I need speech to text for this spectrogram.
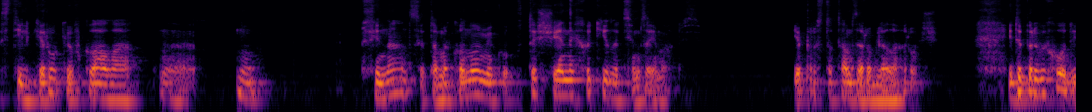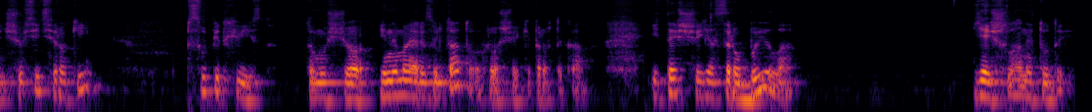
стільки років вклала е, ну, фінанси, там, економіку в те, що я не хотіла цим займатися. Я просто там заробляла гроші. І тепер виходить, що всі ці роки псу під хвіст, тому що і немає результату гроші, які провтикала. І те, що я зробила, я йшла не туди.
